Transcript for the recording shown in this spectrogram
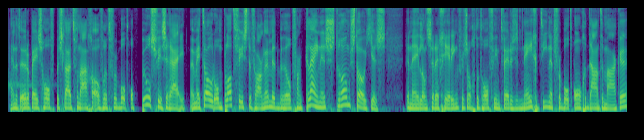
En het Europees Hof besluit vandaag over het verbod op pulsvisserij. Een methode om platvis te vangen met behulp van kleine stroomstootjes. De Nederlandse regering verzocht het Hof in 2019 het verbod ongedaan te maken.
